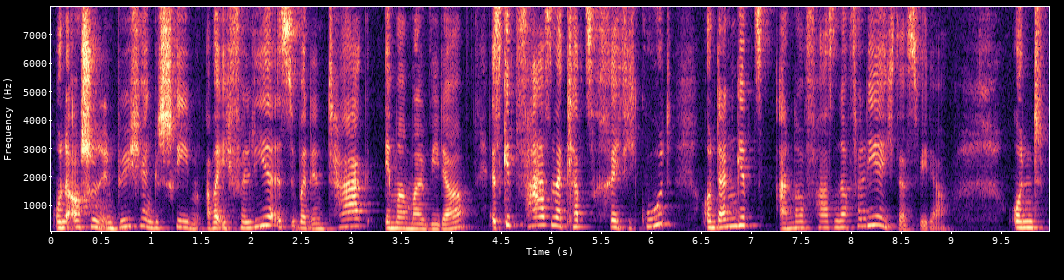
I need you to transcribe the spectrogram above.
und auch schon in Büchern geschrieben, aber ich verliere es über den Tag immer mal wieder. Es gibt Phasen, da klappt es richtig gut und dann gibt es andere Phasen, da verliere ich das wieder. Und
